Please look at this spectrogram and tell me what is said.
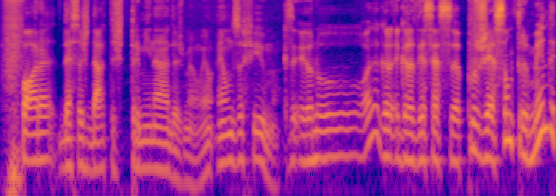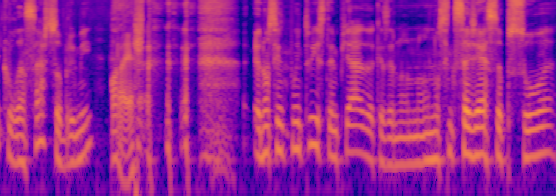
fora dessas datas determinadas. Meu. É, é um desafio. Meu. Dizer, eu não, olha, agradeço essa projeção tremenda que lançaste sobre mim. Ora, esta. eu não sinto muito isso, tem piada. Quer dizer, não, não, não sinto que seja essa pessoa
